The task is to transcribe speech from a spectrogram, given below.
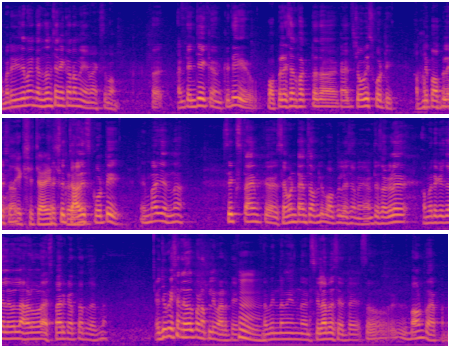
अमेरिकेची पण कन्झम्पन इकॉनॉमी आहे मॅक्सिमम तर आणि त्यांची किती पॉप्युलेशन फक्त काय चोवीस कोटी. आपली पॉप्युलेशन एकशे चाळीस एकशे चाळीस कोटी. इमॅजिन ना. सिक्स टाइम सेवन टाइम्स आपली पॉप्युलेशन आहे. आणि ते सगळे अमेरिकेच्या लेवलला हळूहळू ॲस्पायर करतात आहेत ना. एज्युकेशन लेवल पण आपली वाढते. नवीन नवीन सिलेबस येते सो बाउंड टू हॅपन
